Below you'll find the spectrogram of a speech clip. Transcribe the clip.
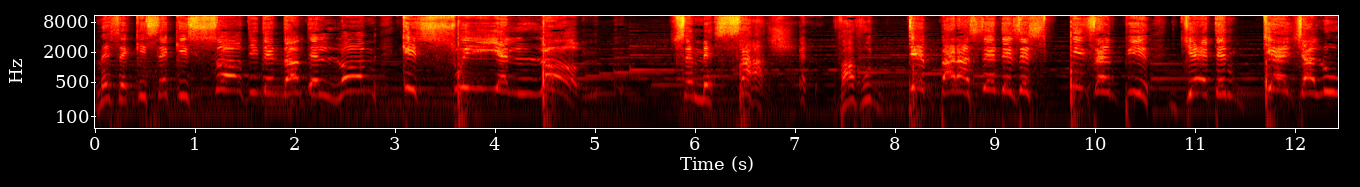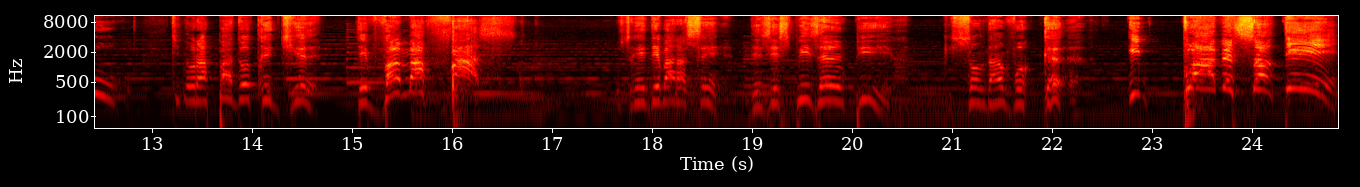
mais c'est qui, ce qui sort du dedans de l'homme qui suit l'homme. Ce message va vous débarrasser des esprits impurs. Dieu est un Dieu jaloux qui n'aura pas d'autre Dieu devant ma face. Vous serez débarrassés des esprits impurs qui sont dans vos cœurs. Ils doivent sortir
